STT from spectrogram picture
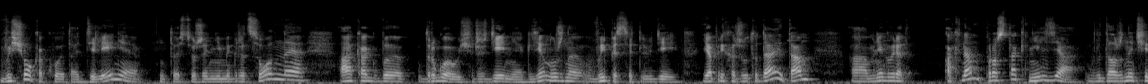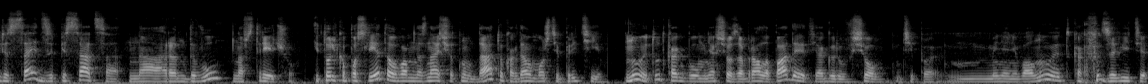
в еще какое-то отделение, ну, то есть уже не миграционное, а как бы другое учреждение, где нужно выписать людей. Я прихожу туда, и там а, мне говорят, а к нам просто так нельзя. Вы должны через сайт записаться на рандеву, на встречу, и только после этого вам назначат ну, дату, когда вы можете прийти. Ну и тут как бы у меня все забрало, падает. Я говорю, все, типа, меня не волнует, как вы зовите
